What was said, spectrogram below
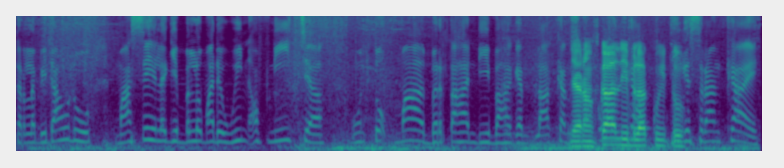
terlebih dahulu masih lagi belum ada win of nature untuk Mal bertahan di bahagian belakang Jarang sekali berlaku itu. tiga serangkai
